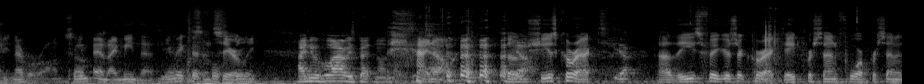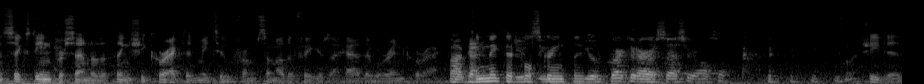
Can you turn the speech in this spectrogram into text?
She's never wrong, so, and I mean that Can you make that full sincerely. I knew who I was betting on. I know. So Yeah. she is correct. Yeah. Uh, these figures are correct. Eight percent, four percent, and sixteen percent are the things she corrected me to from some other figures I had that were incorrect. Bob, Okay. can you make that You- full you- screen, please? You've corrected our assessor also? She did.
